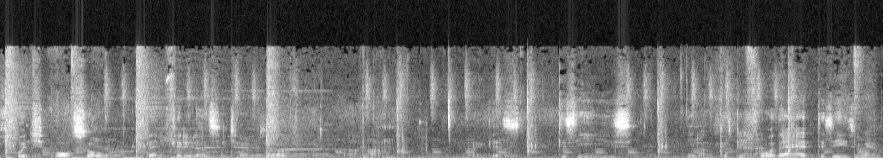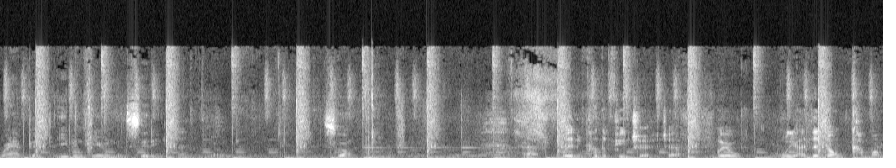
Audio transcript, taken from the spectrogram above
service. which also benefited us in terms of, um, I guess, disease. You know, because before that, disease ran rampant, even here in the city. You know, So waiting for the future, Jeff, where we either don't come up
